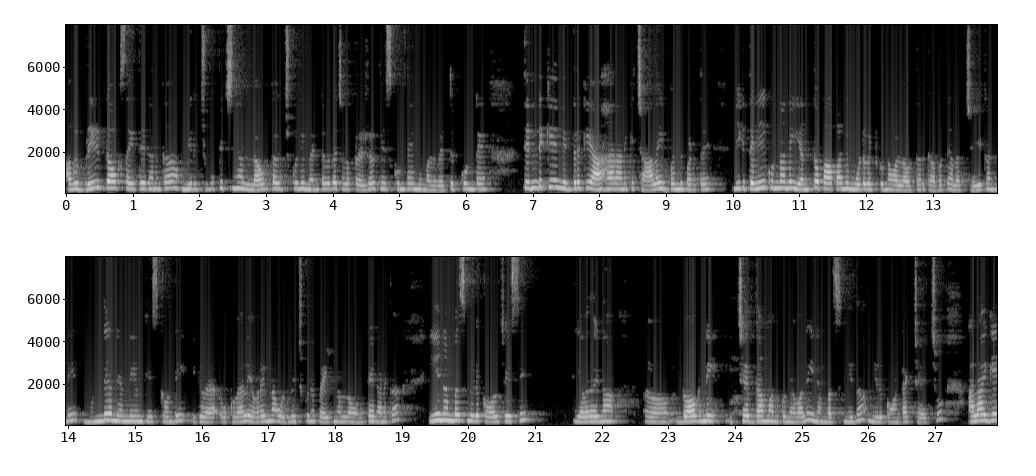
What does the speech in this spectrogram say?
అవి బ్రీడ్ డాగ్స్ అయితే కనుక మీరు చూపించిన లవ్ తలుచుకుని మెంటల్గా చాలా ప్రెషర్ తీసుకుంటే మిమ్మల్ని వెతుక్కుంటే తిండికి నిద్రకి ఆహారానికి చాలా ఇబ్బంది పడతాయి. మీకు తెలియకుండానే ఎంతో పాపాన్ని మూటగట్టుకున్న వాళ్ళు అవుతారు కాబట్టి అలా చేయకండి. ముందే నిర్ణయం తీసుకోండి. ఇక ఒకవేళ ఎవరైనా వదిలించుకునే ప్రయత్నంలో ఉంటే కనుక ఈ నెంబర్స్ మీద కాల్ చేసి ఎవరైనా డాగ్ని ఇచ్చేద్దాం అనుకునే వాళ్ళు ఈ నెంబర్స్ మీద మీరు కాంటాక్ట్ చేయొచ్చు. అలాగే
